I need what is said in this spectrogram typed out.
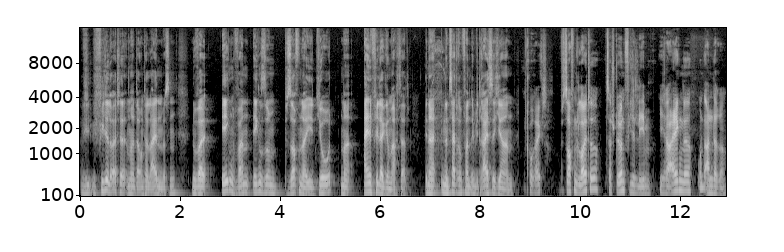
wie, wie viele Leute immer darunter leiden müssen, nur weil irgendwann irgend so ein besoffener Idiot mal einen Fehler gemacht hat. In, einer, in einem Zeitraum von irgendwie 30 Jahren. Korrekt. Besoffene Leute zerstören viele Leben. Ihre eigene und andere.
